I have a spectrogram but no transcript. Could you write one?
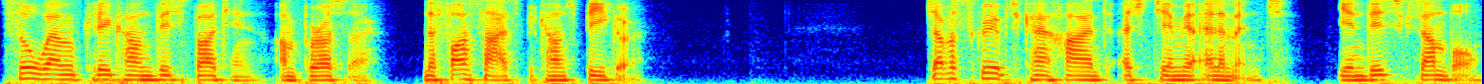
So when we click on this button on browser, the font size becomes bigger. JavaScript can hide HTML element. In this example,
